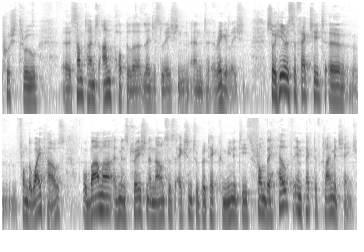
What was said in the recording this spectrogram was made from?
push through uh, sometimes unpopular legislation and regulation. So here is a fact sheet uh, from the White House Obama administration announces action to protect communities from the health impact of climate change.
